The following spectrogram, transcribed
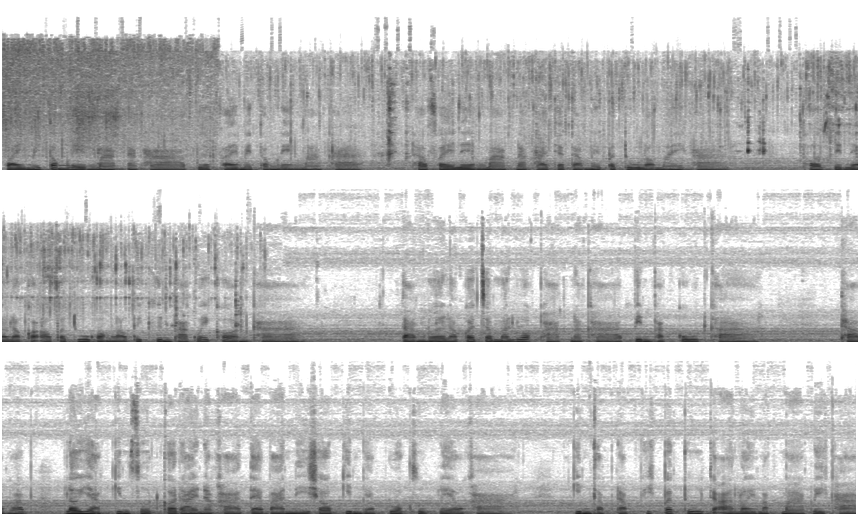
ไฟไม่ต้องแรงมากนะคะ เปิดไฟไม่ต้องแรงมากค่ะ ถ้าไฟแรงมากนะคะ จะทำให้ประตูเราไหม้ค่ะทอดเสร็จแล้วเราก็เอาปลาทูของเราไปขึ้นพักไว้ก่อนค่ะ ตามด้วยเราก็จะมาลวกผักนะคะ เป็นผักกูดค่ะ ถามว่าเราอยากกินสดก็ได้นะคะ แต่บ้านนี้ชอบกินแบบลวกสุกแล้วค่ะ กินกับดับพริกปลาทูจะอร่อยมาก ๆ เลยค่ะ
